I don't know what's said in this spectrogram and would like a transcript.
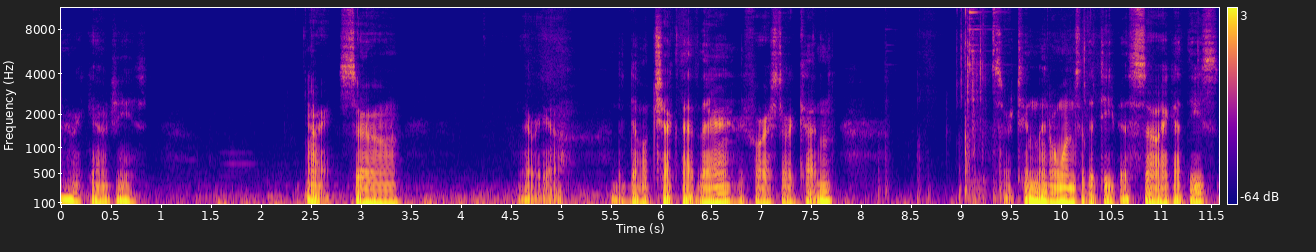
There we go, jeez. Alright, so there we go. Double check that there before I start cutting. Our two middle ones are the deepest. So I got these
